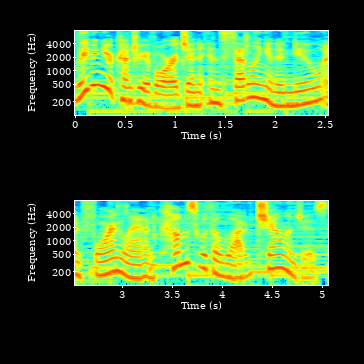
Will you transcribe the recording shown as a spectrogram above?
Leaving your country of origin and settling in a new and foreign land comes with a lot of challenges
